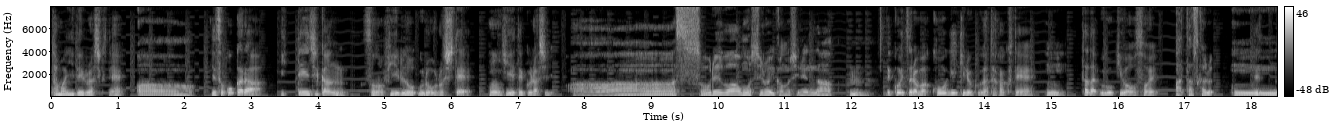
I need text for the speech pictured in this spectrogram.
たまに出るらしくて。ああ。で、そこから、一定時間、そのフィールドをうろうろして、消えてくらしい。うん、ああ、それは面白いかもしれんな。うん。で、こいつらは攻撃力が高くて、うん。ただ動きは遅い。あ、助かる。うん。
